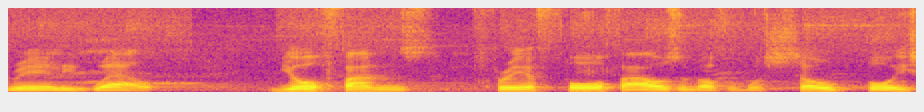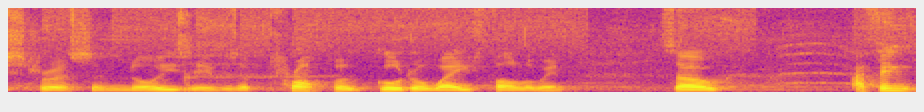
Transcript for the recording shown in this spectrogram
really well, your fans, three or four thousand of them, were so boisterous and noisy. It was a proper good away following. So I think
